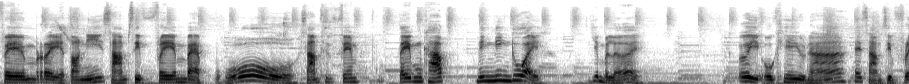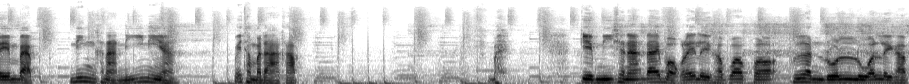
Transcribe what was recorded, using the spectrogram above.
เฟรมเรทตอนนี้ 30 เฟรมแบบโอ้โห30 เฟรมเต็มครับ นิ่ง ๆ ด้วย เยี่ยมไปเลย เอ้ย โอเคอยู่นะ ได้ 30 เฟรมแบบ นิ่งขนาดนี้เนี่ย ไม่ธรรมดาครับ เกมนี้ชนะได้บอกได้เลยครับว่าเพราะเพื่อนล้วนๆเลยครับ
